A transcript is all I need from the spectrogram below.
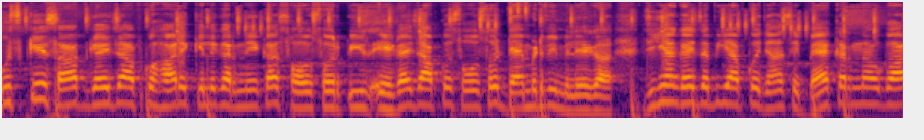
उसके साथ गैस आपको हर किल करने का सौ सौ रुपीज़ गैस आपको सौ सौ डैमेज भी मिलेगा। जी हाँ गैस अभी आपको जहाँ से बैक करना होगा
